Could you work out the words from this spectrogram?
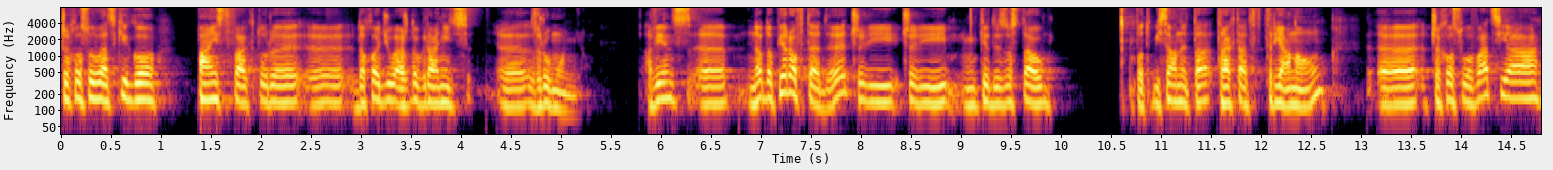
czechosłowackiego państwa, który e, dochodził aż do granic z Rumunią. A więc no dopiero wtedy, czyli, czyli kiedy został podpisany ta, traktat w Trianon, Czechosłowacja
